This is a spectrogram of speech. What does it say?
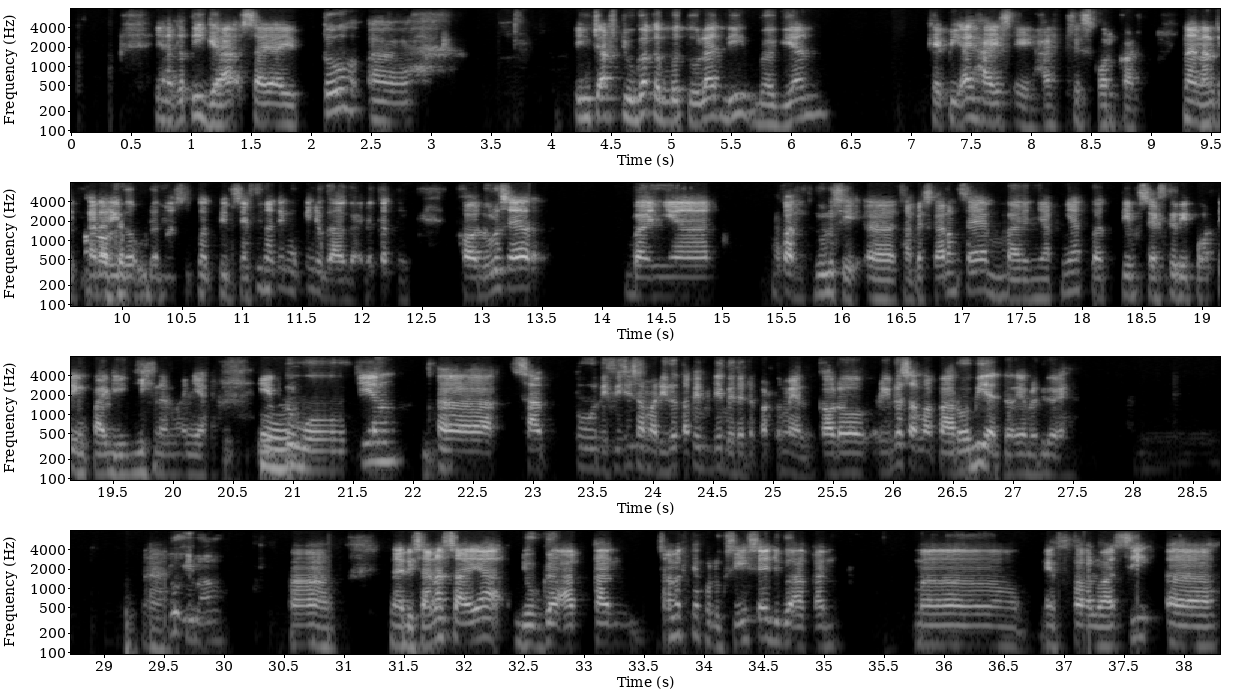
yang ketiga saya itu uh, in charge juga kebetulan di bagian KPI HSE HSE scorecard. Nah nanti karena okay. juga udah masuk ke tim safety nanti mungkin juga agak dekat nih. Kalau dulu saya banyak bukan dulu sih uh, sampai sekarang saya banyaknya ke tim safety reporting Pak Gigi namanya. Hmm. itu mungkin uh, satu divisi sama Rido tapi dia beda departemen. Kalau Rido sama Pak Robi ya ya berarti ya? Nah. Itu uh, nah di sana saya juga akan sama kayak produksi saya juga akan mengevaluasi uh,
